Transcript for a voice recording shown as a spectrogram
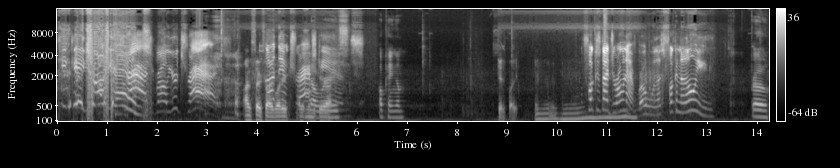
TK, you're fucking trash, bro. You're trash. I'm so sorry, buddy. I Goddamn didn't trash mean to do that. I'll ping him. Cheers, buddy. Mm-hmm. The fuck is that drone at, bro? That's fucking annoying. Bro,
